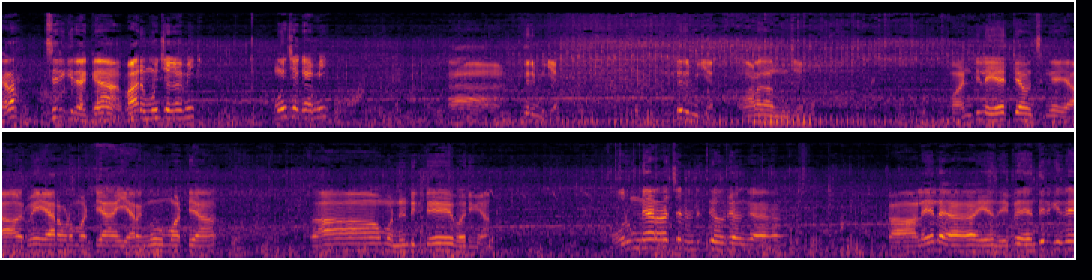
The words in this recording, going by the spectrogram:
ஏடா? சிரிக்கிறாக்க? பாரு மூஞ்ச காமி. மூஞ்ச காமி. திரும்பிக்க. திரும்பிக்க. அழகா மூஞ்ச. வண்டியில் ஏற்றியான் வச்சுங்க. யாருமே ஏற விட மாட்டியான் இறங்கவும் மாட்டியான். ராம நின்றுக்கிட்டே வருவான் ஒரு மணி நேரம் ஆச்சு நின்றுட்டே வருவாங்க காலையில் இவன் எந்திரிக்குது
